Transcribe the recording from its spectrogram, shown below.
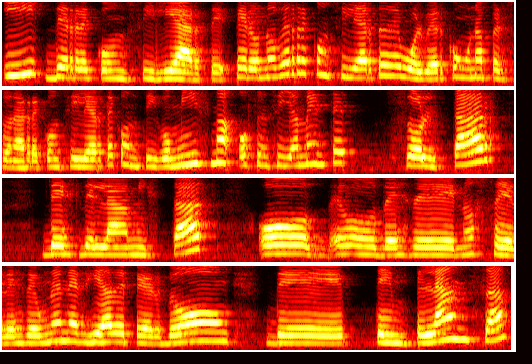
y de reconciliarte, pero no de reconciliarte de volver con una persona, reconciliarte contigo misma o sencillamente soltar desde la amistad o, desde, no sé, desde una energía de perdón, de templanza,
